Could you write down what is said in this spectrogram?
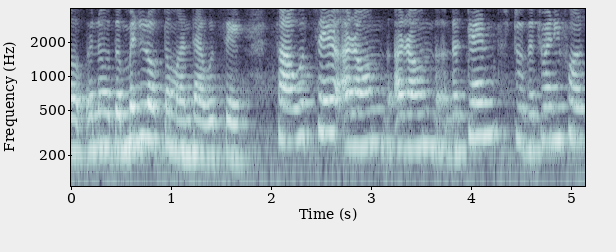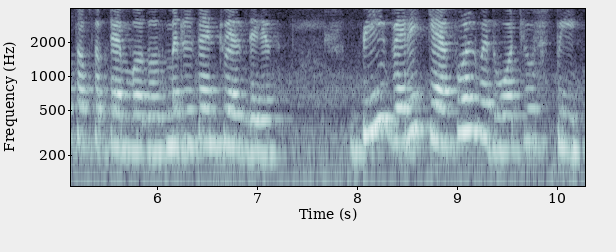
uh, you know the middle of the month i would say. So i would say around around the 10th to the 21st of september those middle 10 12 days. Be very careful with what you speak.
